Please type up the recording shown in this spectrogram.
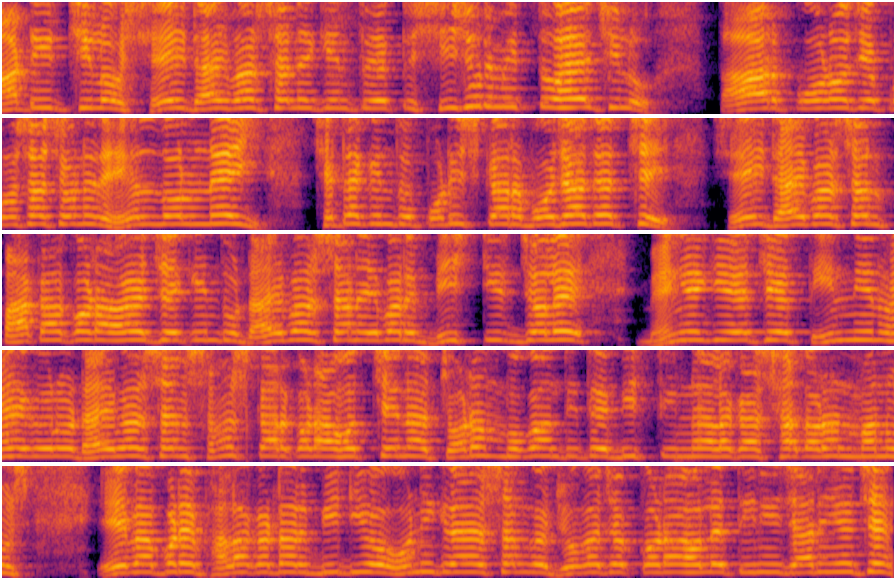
মাটির ছিল, সেই ডাইভারশনে কিন্তু একটি শিশুর মৃত্যু হয়েছিল। তারপরও যে প্রশাসনের হেলদোল নেই, সেটা কিন্তু পরিষ্কার বোঝা যাচ্ছে। সেই ডাইভারশন পাকা করা হয়েছে, কিন্তু ডাইভারশন এবারে বৃষ্টির জলে ভেঙে গিয়েছে। তিন দিন হয়ে গেল ডাইভারশন সংস্কার করা হচ্ছে না, চরম ভোগান্তিতে বিস্তীর্ণ এলাকার সাধারণ মানুষ। এ ব্যাপারে ফালাকাটার বিডিও অনিক রায়ের সঙ্গে যোগাযোগ করা হলে তিনি জানিয়েছেন,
